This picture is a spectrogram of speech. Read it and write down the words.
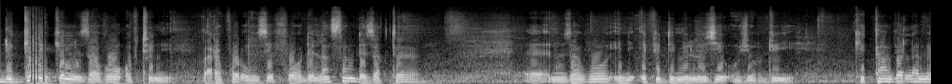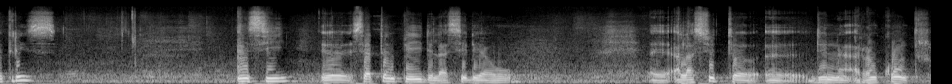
du gain que nous avons obtenu par rapport aux efforts de l'ensemble des acteurs, euh, nous avons une épidémiologie aujourd'hui qui tend vers la maîtrise. Ainsi, euh, certains pays de la CDAO à la suite euh, d'une rencontre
